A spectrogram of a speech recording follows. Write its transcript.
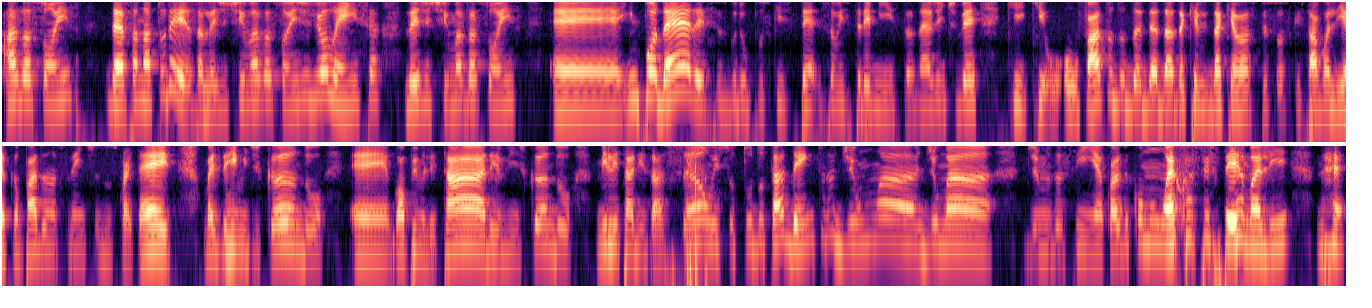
as ações dessa natureza, legitima as ações de violência, legitima as ações é, empodera esses grupos que são extremistas, né? A gente vê que, que o, o fato do, da, da, daquele, daquelas pessoas que estavam ali acampadas nas frentes dos quartéis, mas reivindicando é, golpe militar, reivindicando militarização, isso tudo está dentro de uma, de uma, digamos assim, é quase como um ecossistema ali, né?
